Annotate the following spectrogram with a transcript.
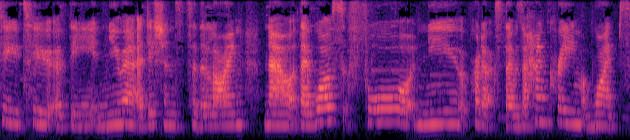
to two of the newer additions to the line. Now there was four new products. There was a hand cream, wipes,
